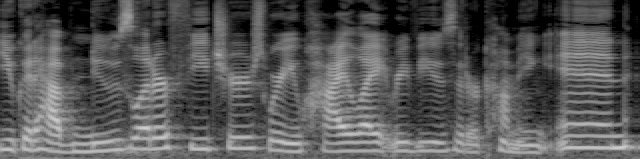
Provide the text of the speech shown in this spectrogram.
You could have newsletter features where you highlight reviews that are coming in.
